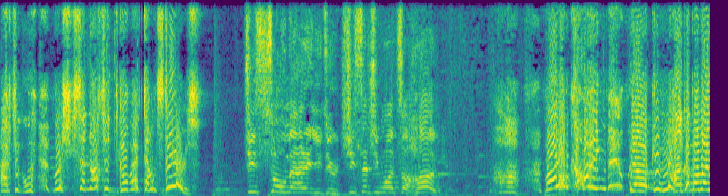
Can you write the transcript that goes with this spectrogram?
I have to go. But she said not to go back downstairs. She's so mad at you, dude. She said she wants a hug. Ah, Mom, I'm coming. Wait, I'll give you a hug. I'm on my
